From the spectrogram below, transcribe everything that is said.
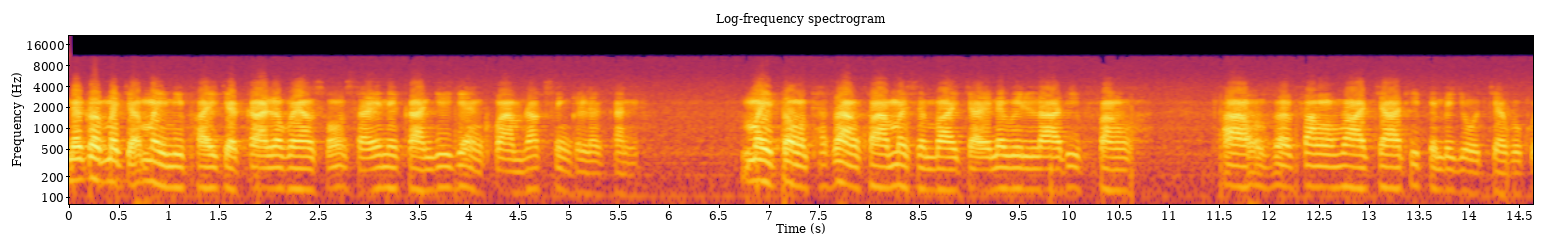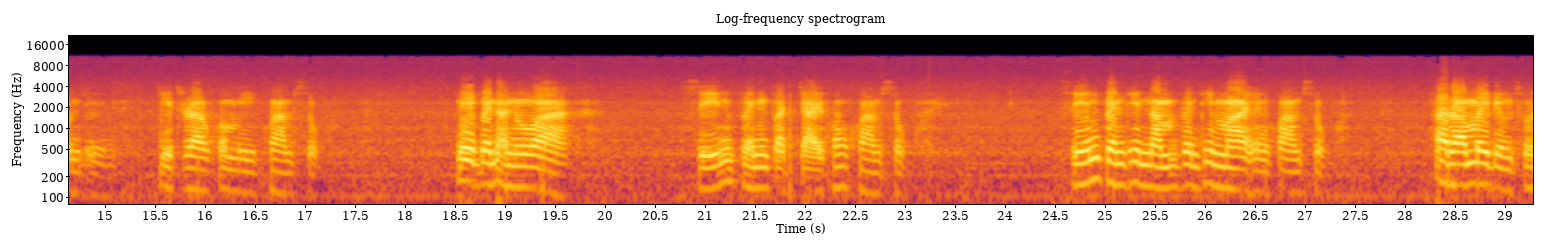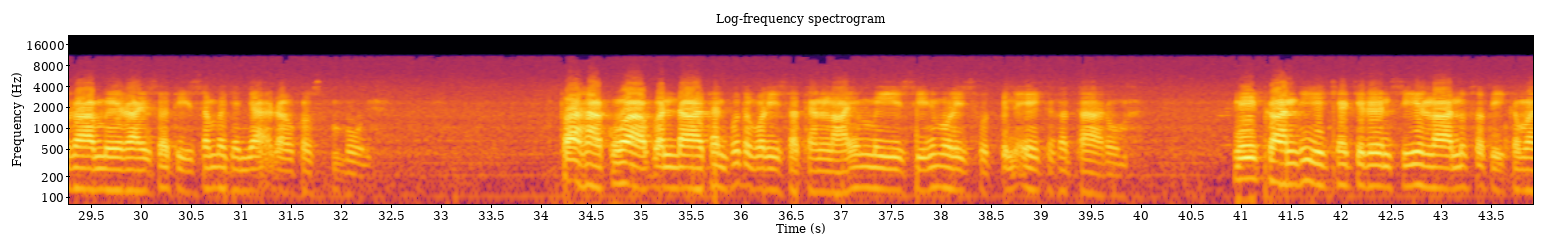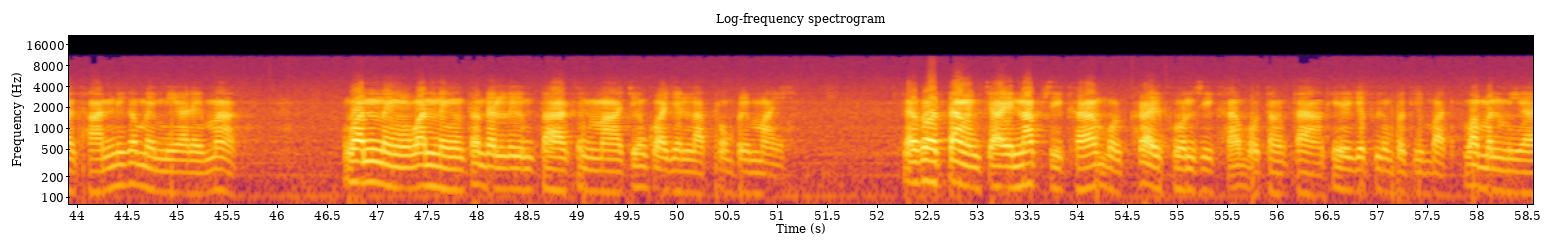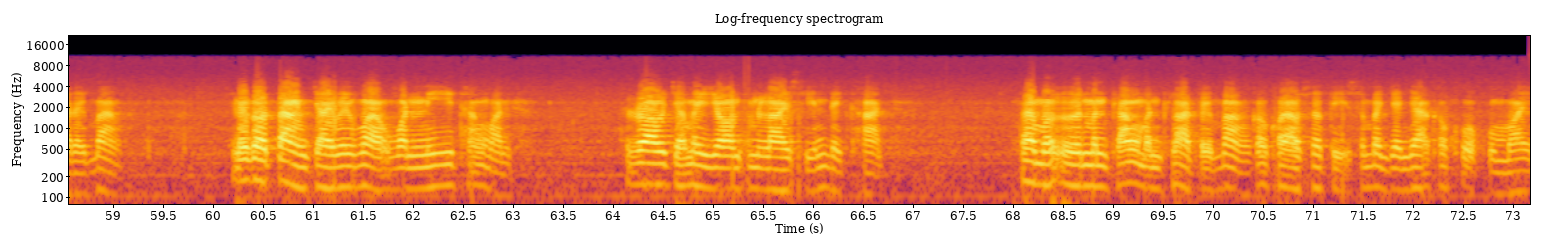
แล้วก็ไม่จะไม่มีภัยจากการระแวงสงสัยในการยื้อแย่งความรักซึ่งกันและกัน ไม่ต้องสร้างความไม่สบายใจในเวลาที่ฟังพาฟังวาจาที่เป็นประโยชน์จากบุคคลอื่น จิตเราก็มีความสุข นี่เป็นอนุว่าศีลเป็นปัจจัยของความสุข ศีลเป็นที่นำเป็นที่มาแห่งความสุข ถ้าเราไม่ดื่มสุราเมรัยสติสัมปชัญญะเราก็สมบูรณ์ ถ้าหากว่าบรรดาท่านพุทธบริษัททั้งหลายมีศีลบริสุทธิ์เป็นเอกคตารมนี่การที่จะเจริญศีลานุสติกรรมฐานนี่ก็ไม่มีอะไรมาก วันหนึ่งวันหนึ่งตั้งแต่ลืมตาขึ้นมาจนกว่าจะหลับลงไปใหม่ แล้วก็ตั้งใจนับสิขาบทใคร่ควรสิขาบทต่างๆ ที่จะพึงปฏิบัติว่ามันมีอะไรบ้าง แล้วก็ตั้งใจไว้ว่าวันนี้ทั้งวัน เราจะไม่ยอมทำลายศีลเด็ดขาด ถ้าบังเอิญมันพลั้งมันพลาดไปบ้าง ก็คอยเอาสติสมัญญะเขาควบคุมไว้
